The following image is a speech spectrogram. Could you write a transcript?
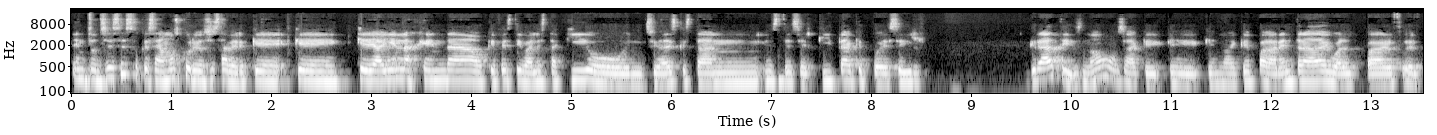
Entonces, eso, que seamos curiosos a ver qué, qué, qué, hay en la agenda o qué festival está aquí o en ciudades que están este, cerquita, que puedes ir gratis, ¿no? O sea, que, que, no hay que pagar entrada, igual pagar el,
